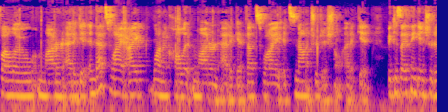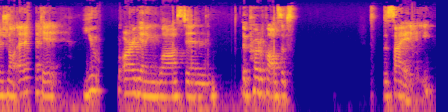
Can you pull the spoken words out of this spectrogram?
follow modern etiquette. And that's why I want to call it modern etiquette. That's why it's not traditional etiquette. Because I think in traditional etiquette, you are getting lost in the protocols of society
